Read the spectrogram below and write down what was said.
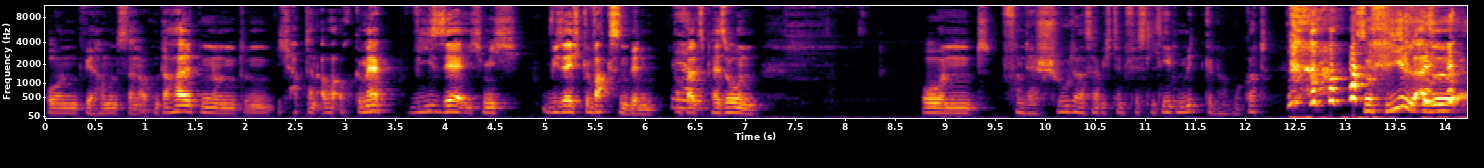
Und wir haben uns dann auch unterhalten und, und ich habe dann aber auch gemerkt, wie sehr ich mich, wie sehr ich gewachsen bin, auch Ja. als Person. Und von der Schule, was habe ich denn fürs Leben mitgenommen? Oh Gott. so viel. Also äh,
